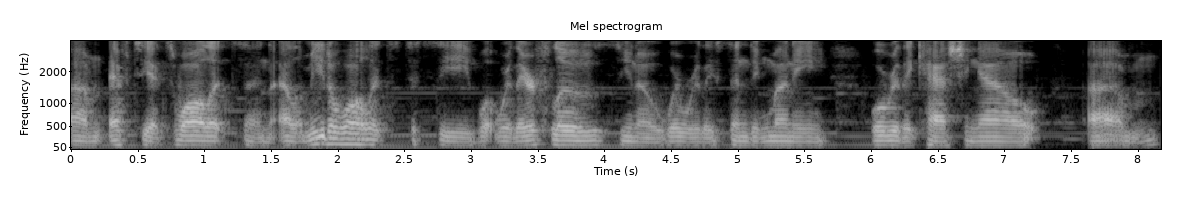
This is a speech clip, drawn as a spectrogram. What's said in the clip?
um, FTX wallets and Alameda wallets to see what were their flows, you know, where were they sending money, where were they cashing out, um,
